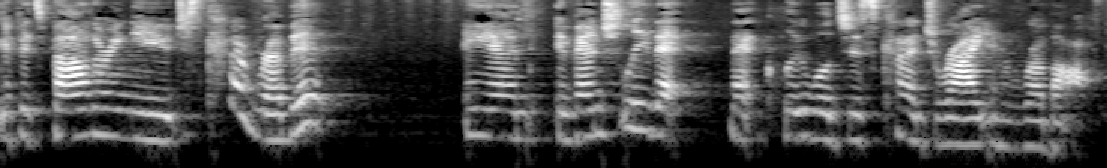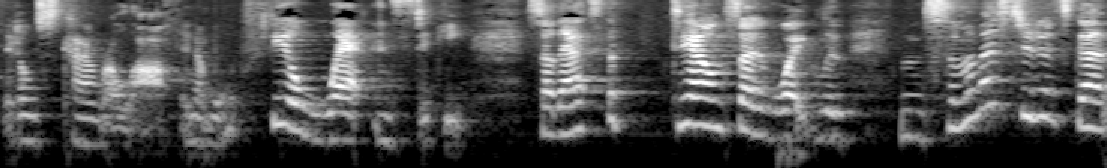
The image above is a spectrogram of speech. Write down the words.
if it's bothering you, just kind of rub it and eventually that, that glue will just kind of dry and rub off. It'll just kind of roll off and it won't feel wet and sticky. So that's the downside of white glue. Mm, some of my students got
